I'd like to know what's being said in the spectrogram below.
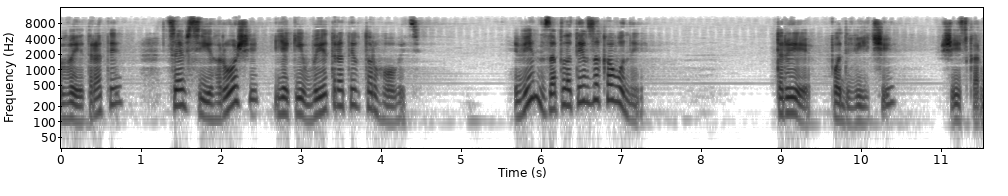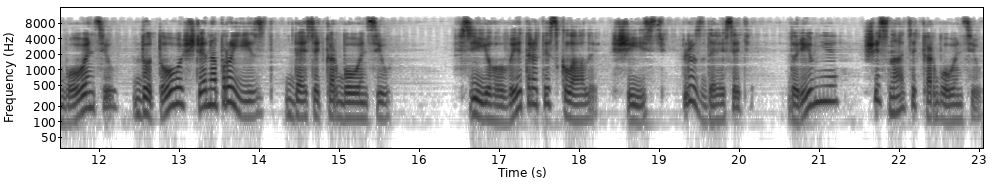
Витрати це всі гроші, які витратив торговець. Він заплатив за кавуни. Три подвічі, шість карбованців, до того ще на проїзд 10 карбованців. Всі його витрати склали 6 плюс 10 дорівнює 16 карбованців.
